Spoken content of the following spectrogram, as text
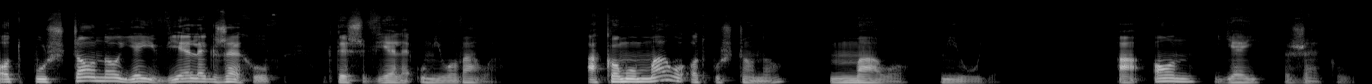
odpuszczono jej wiele grzechów, gdyż wiele umiłowała. A komu mało odpuszczono, mało miłuje. A on jej rzekł,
